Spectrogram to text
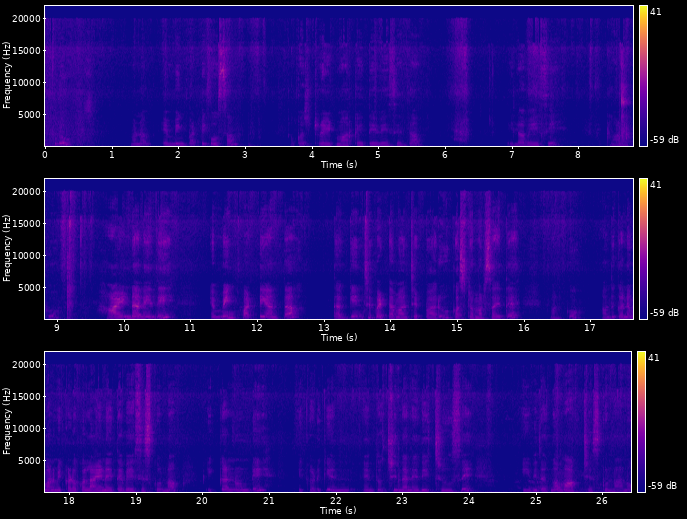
ఇప్పుడు మనం ఎమ్మింగ్ పట్టి కోసం ఒక స్ట్రైట్ మార్క్ అయితే వేసేద్దాం. ఇలా వేసి మనకు హ్యాండ్ అనేది ఎమ్మింగ్ పట్టి అంతా తగ్గించి పెట్టమని చెప్పారు కస్టమర్స్ అయితే. మనకు అందుకనే మనం ఇక్కడ ఒక లైన్ అయితే వేసేసుకున్నాం. ఇక్కడ నుండి ఇక్కడికి ఎన్ ఎంత వచ్చిందనేది చూసి ఈ విధంగా మార్క్ చేసుకున్నాను.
